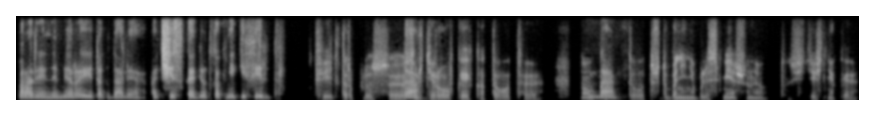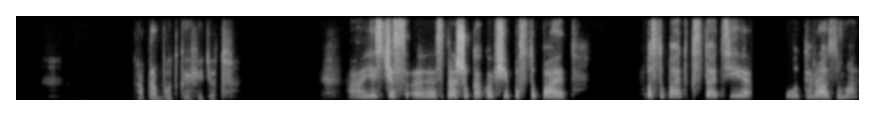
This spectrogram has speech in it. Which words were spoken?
параллельные миры и так далее. Очистка идет, как некий фильтр. Фильтр плюс э, да. сортировка их как-то вот, э, ну, да. вот, чтобы они не были смешаны. Вот здесь некая обработка их идет. А, я сейчас э, спрошу, как вообще поступает. Поступает, кстати, от разума,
